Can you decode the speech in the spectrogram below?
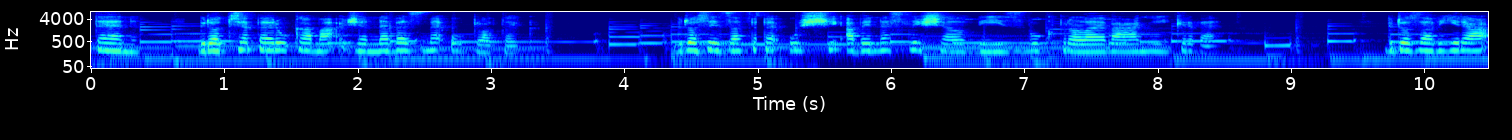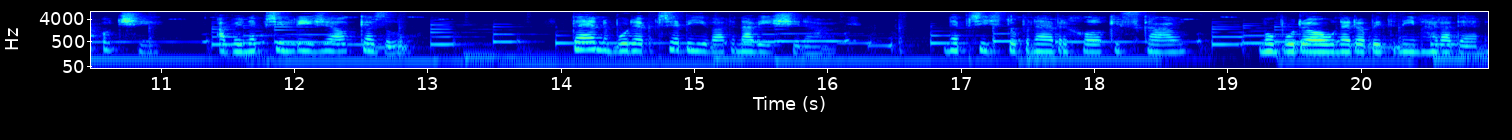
Ten, kdo třepe rukama, že nevezme úplatek. Kdo si zacepe uši, aby neslyšel výzvu k prolévání krve. Kdo zavírá oči, aby nepřihlížel ke zlu. Ten bude přebývat na výšinách. Nepřístupné vrcholky skal mu budou nedobytným hradem.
